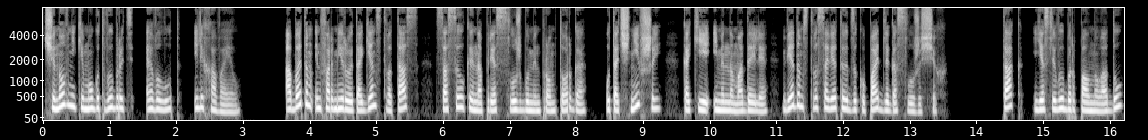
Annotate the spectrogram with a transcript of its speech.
Чиновники могут выбрать «Эволут» или «Хавейл». Об этом информирует агентство ТАСС со ссылкой на пресс-службу Минпромторга, уточнившей, какие именно модели ведомство советует закупать для госслужащих. Так, если выбор пал на ладу,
